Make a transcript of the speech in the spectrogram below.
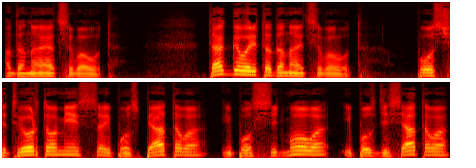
Аданая Циваота. Так говорит Аданай Циваота пост четвертого месяца, и пост пятого, и пост седьмого, и пост десятого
